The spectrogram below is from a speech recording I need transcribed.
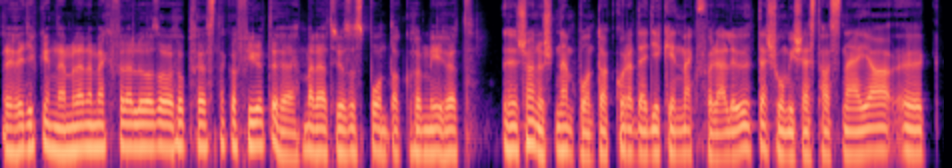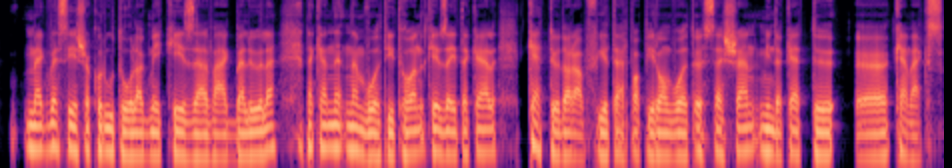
ez egyébként nem lenne megfelelő az Orhopfestnek a filtere? Mert lehet, hogy az az pont akkor mérhet sajnos nem pont akkora, de egyébként megfelelő. Tesóm is ezt használja, megveszi, és akkor utólag még kézzel vág belőle. Nekem ne, nem volt itthon, képzeljétek el, kettő darab filterpapíron volt összesen, mind a kettő uh, Chemex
